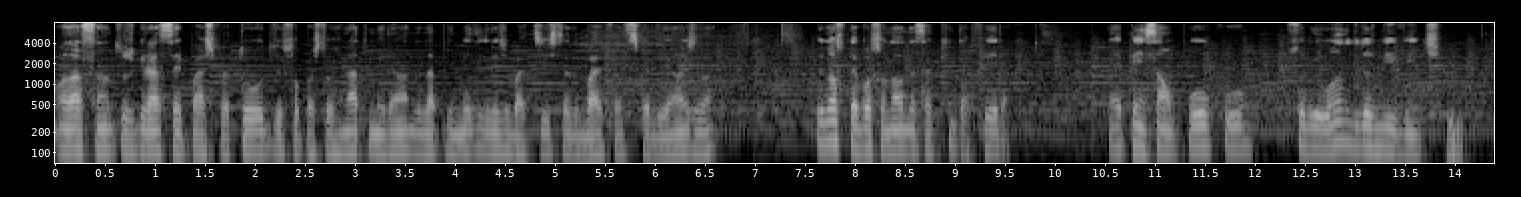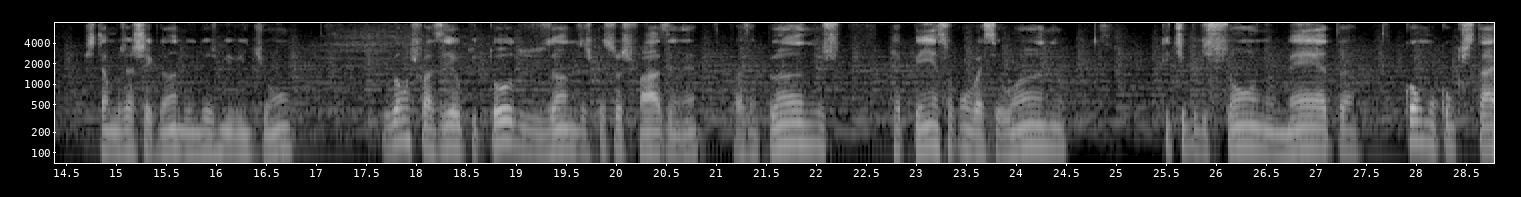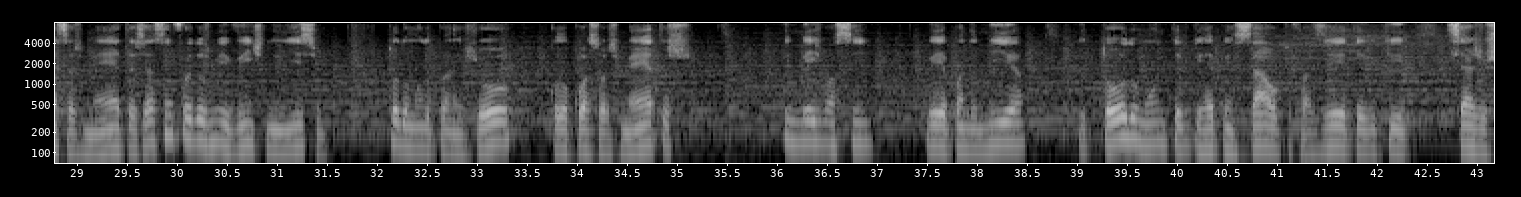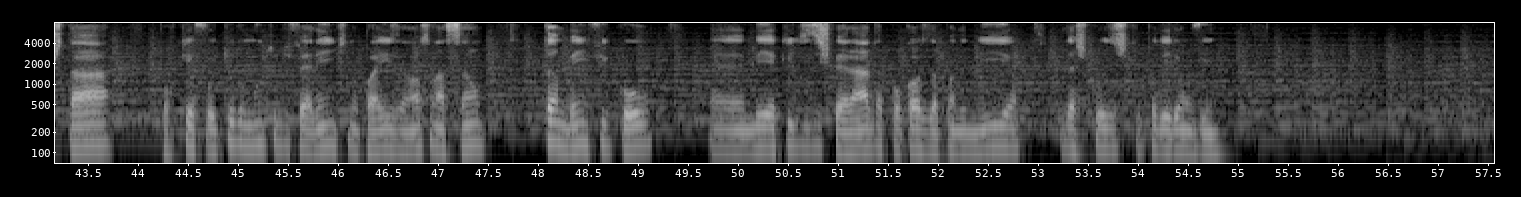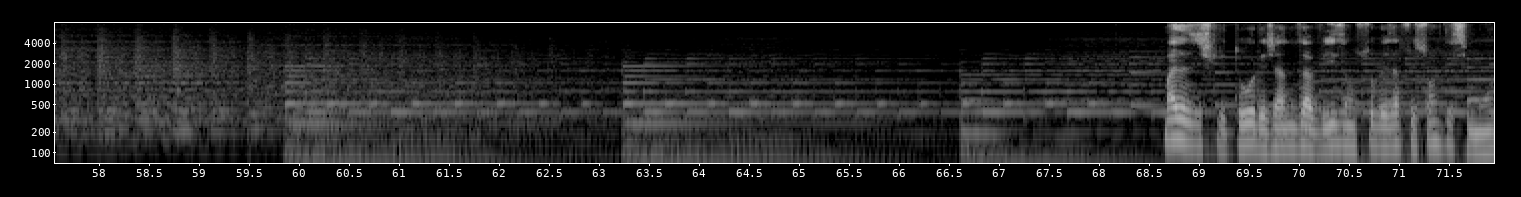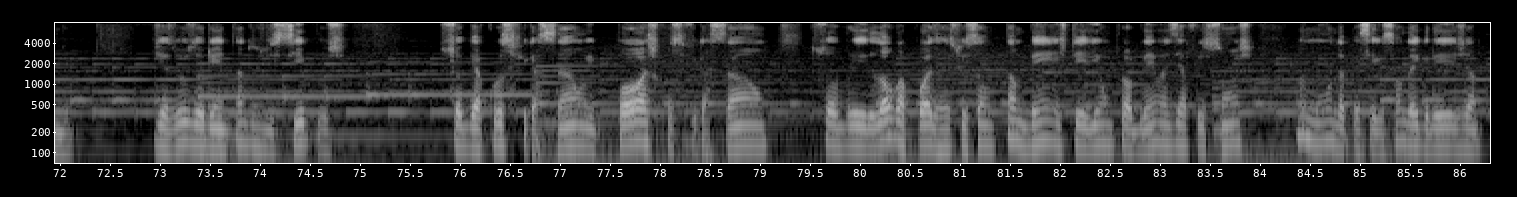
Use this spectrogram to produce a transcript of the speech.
Olá, Santos, graça e paz para todos. Eu sou o pastor Renato Miranda, da Primeira Igreja Batista do bairro Francisca de Ângela. E o nosso devocional nessa quinta-feira é pensar um pouco sobre o ano de 2020. Estamos já chegando em 2021 e vamos fazer o que todos os anos as pessoas fazem, né? Fazem planos, repensam como vai ser o ano, que tipo de sonho, meta, como conquistar essas metas. Assim foi 2020 no início. Todo mundo planejou, colocou as suas metas e mesmo assim veio a pandemia e todo mundo teve que repensar o que fazer, teve que se ajustar, porque foi tudo muito diferente no país. A nossa nação também ficou é, meio que desesperada por causa da pandemia e das coisas que poderiam vir. Mas as Escrituras já nos avisam sobre as aflições desse mundo. Jesus orientando os discípulos sobre a crucificação e pós-crucificação, sobre logo após a ressurreição também teriam problemas e aflições no mundo, a perseguição da igreja,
